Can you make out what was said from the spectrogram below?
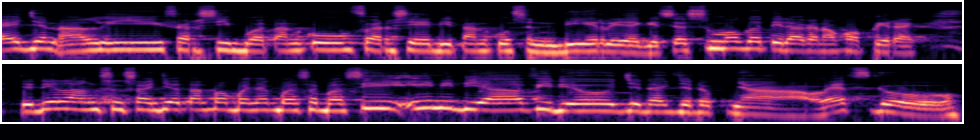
Agent Ali versi buatanku, versi editanku sendiri ya guys ya. Semoga tidak kena copyright. Jadi langsung saja tanpa banyak basa-basi, ini dia video jedak jeduknya. Let's go.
